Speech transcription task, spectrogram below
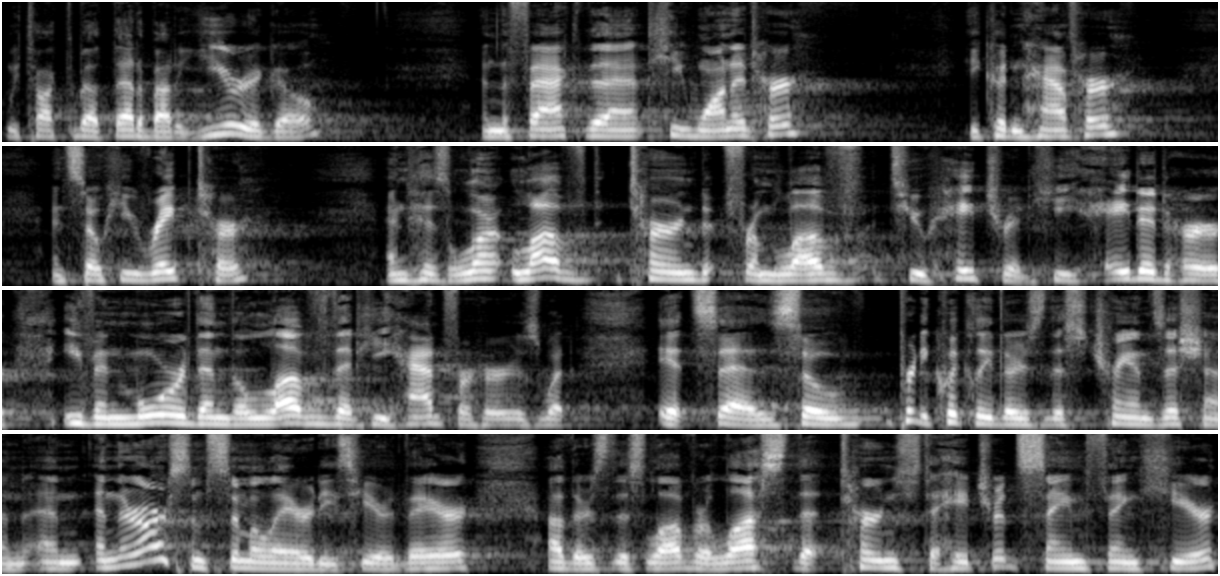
We talked about that about a year ago. And the fact that he wanted her, he couldn't have her, and so he raped her and his love turned from love to hatred. He hated her even more than the love that he had for her, is what it says. So, pretty quickly, there's this transition. And, and there are some similarities here. There, uh, there's this love or lust that turns to hatred. Same thing here.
